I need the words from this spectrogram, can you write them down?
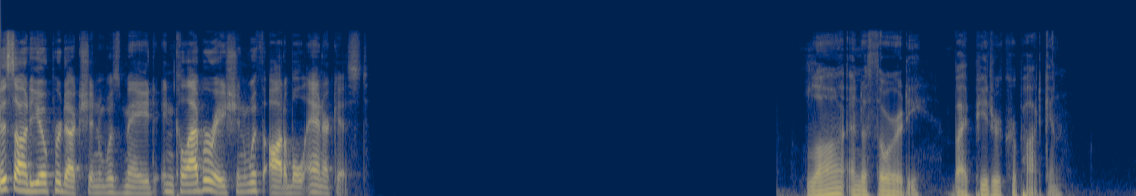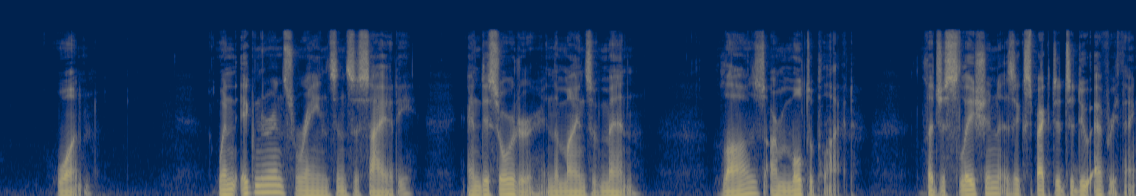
This audio production was made in collaboration with Audible Anarchist. Law and Authority by Peter Kropotkin 1. When ignorance reigns in society and disorder in the minds of men, laws are multiplied, legislation is expected to do everything,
